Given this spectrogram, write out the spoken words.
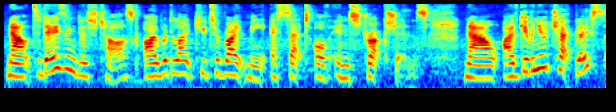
Now, today's English task, I would like you to write me a set of instructions. Now, I've given you a checklist,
